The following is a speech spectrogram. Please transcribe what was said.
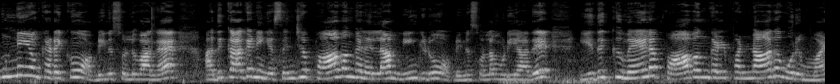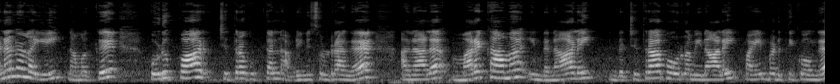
புண்ணியம் கிடைக்கும் அப்படின்னு சொல்லுவாங்க. அதுக்காக நீங்க செஞ்ச பாவங்கள் எல்லாம் நீங்கிடும் அப்படின்னு சொல்ல முடியாது. இதுக்கு மேல பாவங்கள் பண்ணாத ஒரு மனநிலையை நமக்கு கொடுப்பார் சித்திரகுப்தன் அப்படின்னு சொல்றாங்க. அதனால மறக்காம இந்த நாளை இந்த சித்ரா பௌர்ணமி நாளை பயன்படுத்திக்கோங்க.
